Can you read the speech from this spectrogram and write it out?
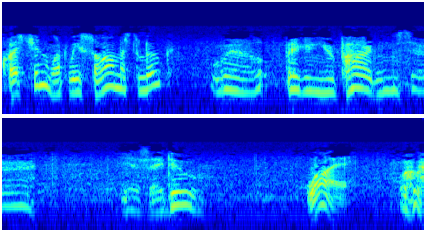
question what we saw, Mr. Luke? Well, begging your pardon, sir. Yes, I do. Why? Well,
